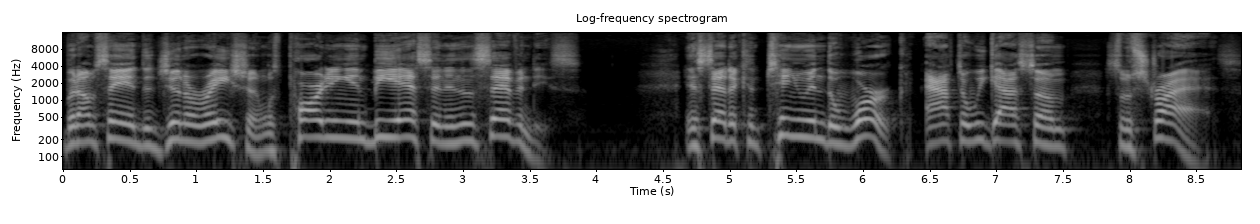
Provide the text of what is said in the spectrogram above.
but I'm saying the generation was partying and BSing in the 70s instead of continuing the work after we got some some strides.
